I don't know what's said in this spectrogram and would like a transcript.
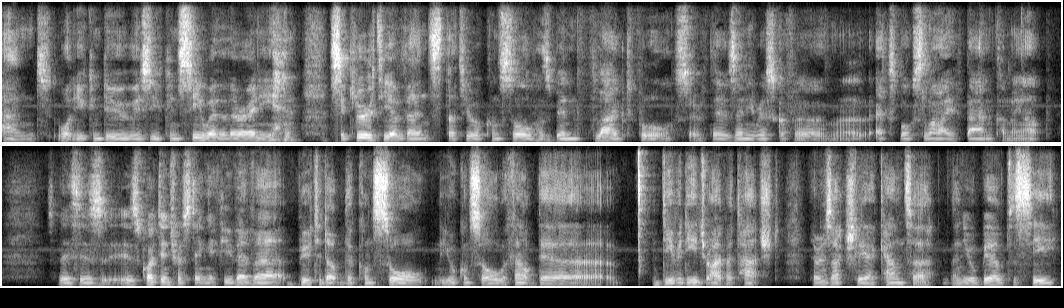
and what you can do is you can see whether there are any security events that your console has been flagged for, so if there's any risk of a, a Xbox Live ban coming up. So this is, is quite interesting. If you've ever booted up the console, your console without the DVD drive attached, there is actually a counter, and you'll be able to see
